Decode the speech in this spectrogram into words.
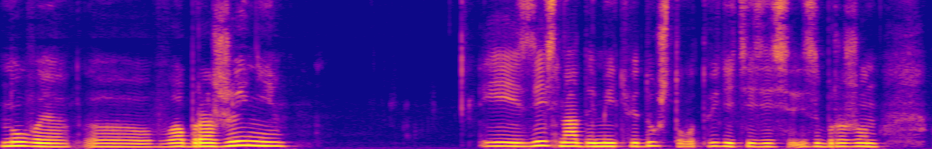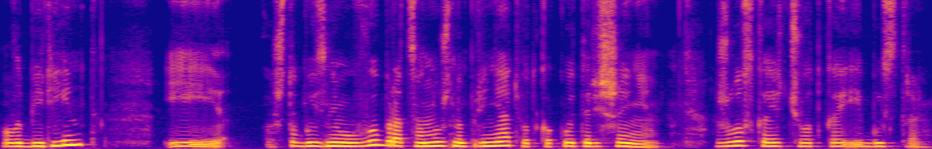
новое э, воображение, и здесь надо иметь в виду, что вот видите, здесь изображен лабиринт, и чтобы из него выбраться, нужно принять вот какое-то решение. Жесткое, четкое и быстрое.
